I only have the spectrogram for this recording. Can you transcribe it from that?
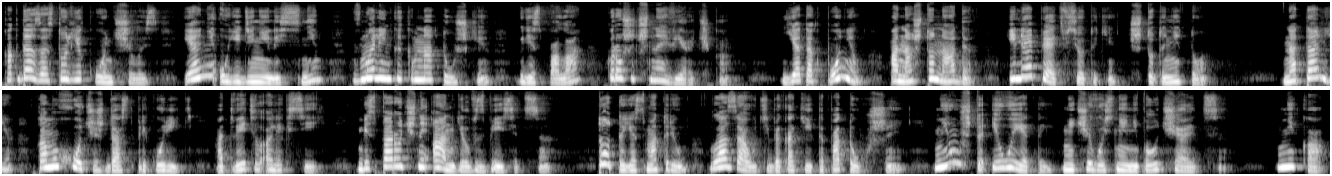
когда застолье кончилось, и они уединились с ним в маленькой комнатушке, где спала крошечная Верочка. «Я так понял, она что надо, или опять все-таки что-то не то?» «Наталья, кому хочешь, даст прикурить», – ответил Алексей. «Беспорочный ангел взбесится». «То-то, я смотрю, глаза у тебя какие-то потухшие. Неужто и у этой ничего с ней не получается?» «Никак.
